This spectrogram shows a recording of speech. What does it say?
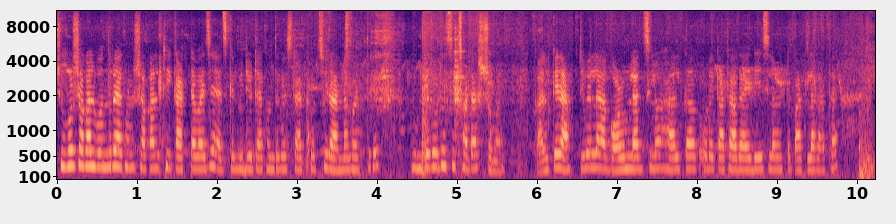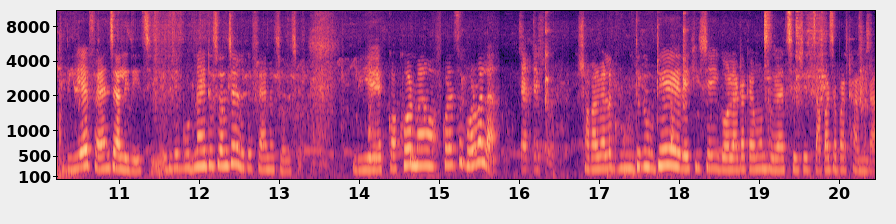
শুভ সকাল বন্ধুরা এখন সকাল ঠিক আটটা বাজে। আজকের ভিডিওটা এখন থেকে স্টার্ট করছি রান্নাঘর থেকে। ঘুম থেকে উঠেছি ছটার সময়। কালকে রাত্রিবেলা গরম লাগছিল হালকা করে কাঁথা গায়ে দিয়েছিলাম একটা পাতলা কাঁথা। দিয়ে ফ্যান চালিয়ে দিয়েছি। এদিকে গুড নাইটও চলছে এদিকে ফ্যানও চলছে। দিয়ে কখন ম্যাম অফ করেছে? ভোরবেলা? সকালবেলা ঘুম থেকে উঠে দেখি সেই গলাটা কেমন হয়ে আছে সেই চাপা চাপা ঠান্ডা।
